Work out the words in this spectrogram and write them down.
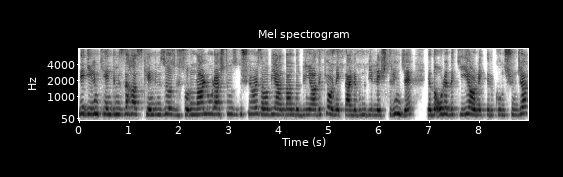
ne diyelim kendimize has, kendimize özgü sorunlarla uğraştığımızı düşünüyoruz ama bir yandan da dünyadaki örneklerle bunu birleştirince ya da oradaki iyi örnekleri konuşunca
